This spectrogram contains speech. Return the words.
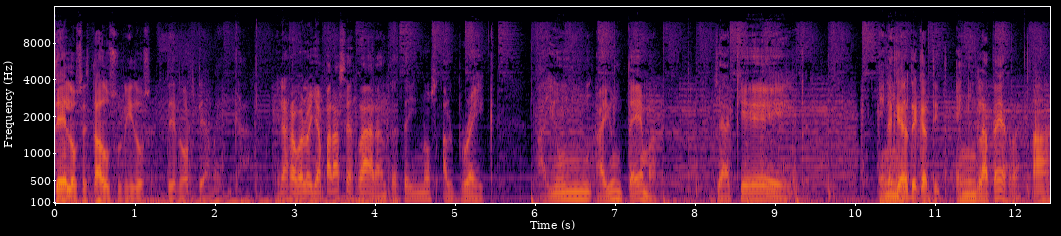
de los Estados Unidos de Norteamérica. Mira, Roberto, ya para cerrar, antes de irnos al break, hay un, hay un tema, ya que en, Inglaterra Ah,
